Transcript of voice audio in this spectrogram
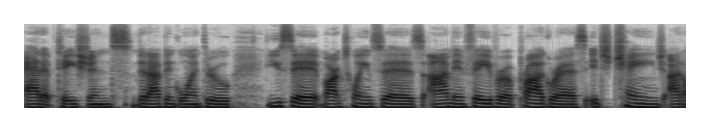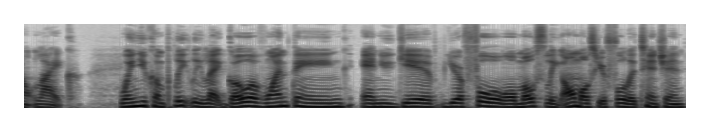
adaptations that I've been going through. You said, Mark Twain says, I'm in favor of progress. It's change I don't like. When you completely let go of one thing and you give your full, or mostly almost your full attention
